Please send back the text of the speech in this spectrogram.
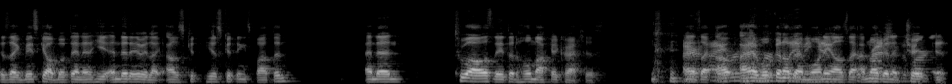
is like basically our birthday, and then he ended it with like I was he was quitting Spartan, and then two hours later the whole market crashes. And was like I, I, had woken up that morning. I was like, I'm not gonna trade. market.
